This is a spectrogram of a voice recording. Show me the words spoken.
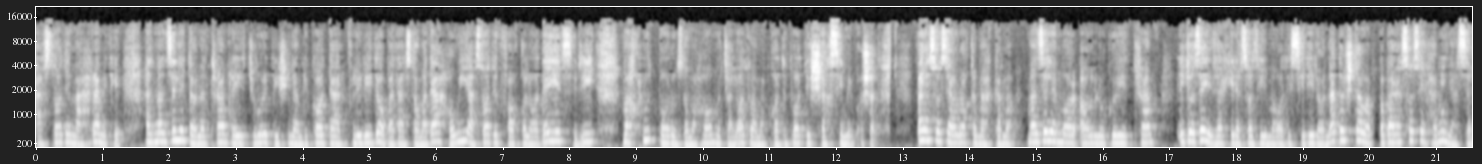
اسناد محرمی که از منزل دونالد ترامپ رئیس جمهور پیشین امریکا در فلوریدا به دست آمده. حاوی اسناد فوقالعاده سری مخلوط با روزنامه ها مجلات و مکاتبات شخصی می باشد بر اساس اوراق محکمه منزل مار آلوگوی ترامپ اجازه ذخیره سازی مواد سری را نداشته و بر اساس همین اصل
